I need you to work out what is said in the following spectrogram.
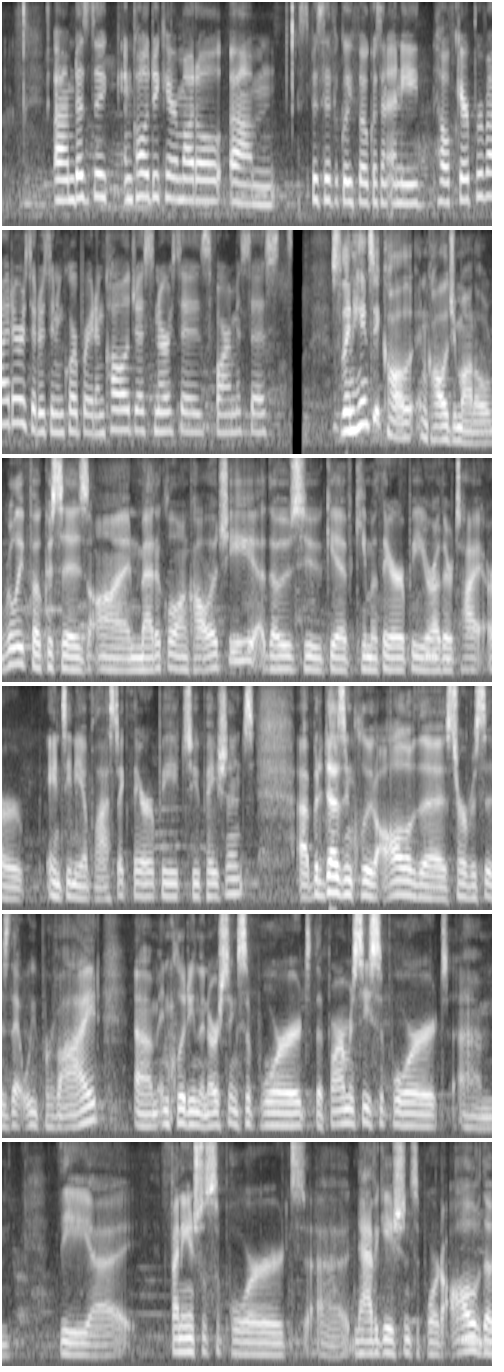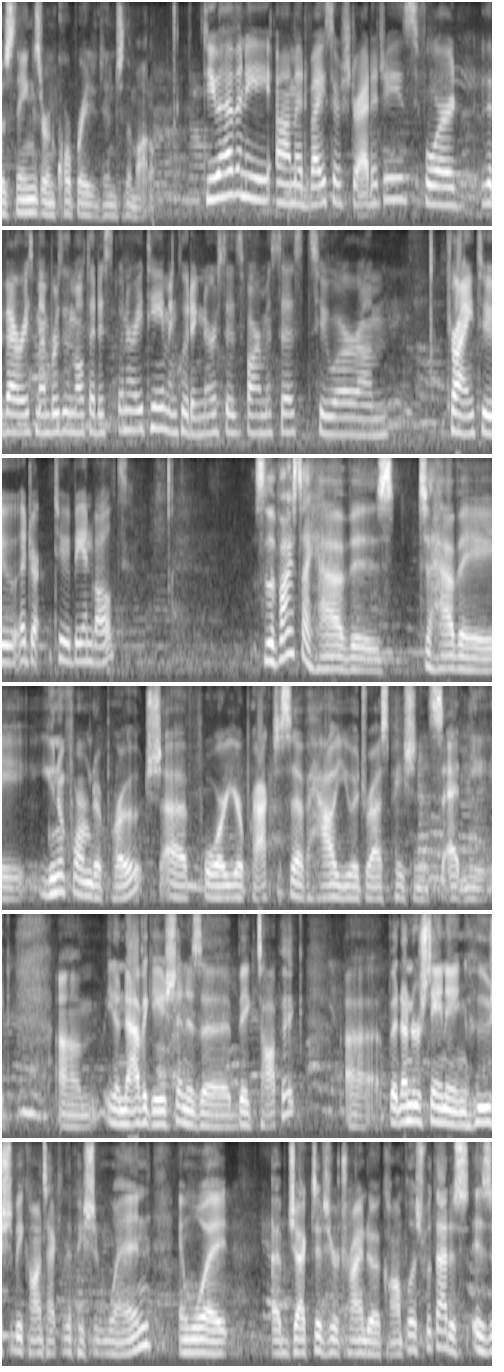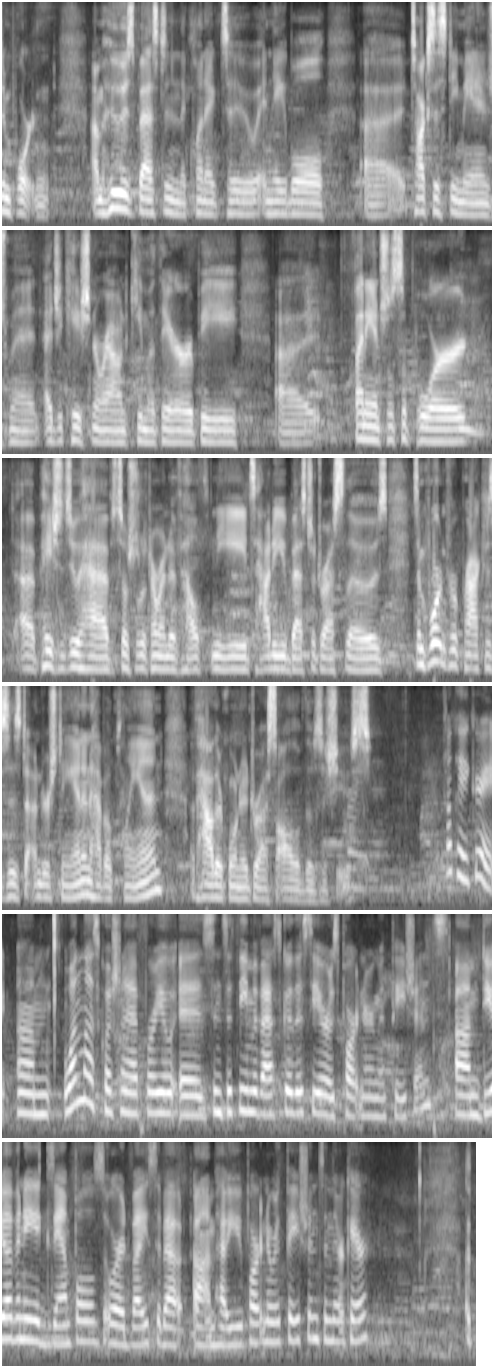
Um, does the oncology care model um, specifically focus on any healthcare providers, or does it incorporate oncologists, nurses, pharmacists? So the enhanced oncology model really focuses on medical oncology, those who give chemotherapy or other ty- or anti-neoplastic therapy to patients, uh, but it does include all of the services that we provide, um, including the nursing support, the pharmacy support, um, the uh, financial support, uh, navigation support, all of those things are incorporated into the model. Do you have any um, advice or strategies for the various members of the multidisciplinary team, including nurses, pharmacists, who are um, trying to adre- to be involved? So the advice I have is to have a uniformed approach uh, for your practice of how you address patients at need. Um, you know, navigation is a big topic, uh, but understanding who should be contacting the patient when and what objectives you're trying to accomplish with that is, is important. Um, who is best in the clinic to enable uh, toxicity management, education around chemotherapy, uh, financial support, uh, patients who have social determinant of health needs, how do you best address those? It's important for practices to understand and have a plan of how they're going to address all of those issues. Okay, great. Um, one last question I have for you is since the theme of ASCO this year is partnering with patients, um, do you have any examples or advice about um, how you partner with patients in their care? I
